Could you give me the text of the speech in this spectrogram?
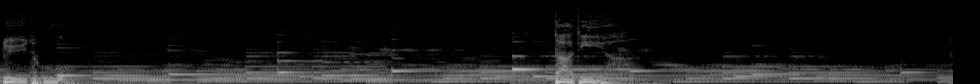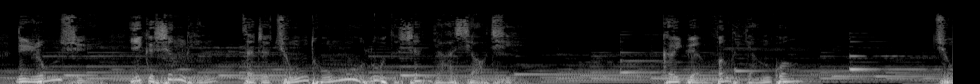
旅途，大地啊，你容许一个生灵在这穷途末路的山崖小憩，可远方的阳光穷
